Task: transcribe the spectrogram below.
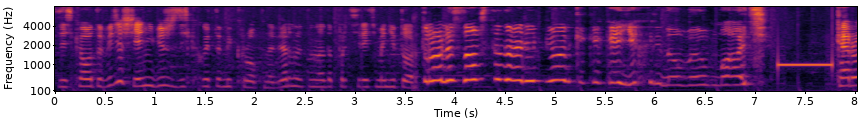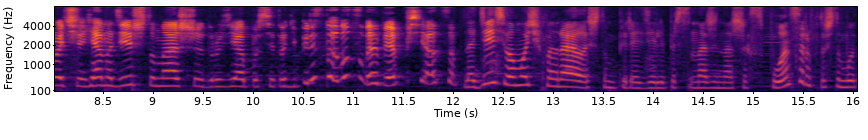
здесь кого-то видишь? Я не вижу здесь какой-то микроб. Наверное, это надо протереть монитор. Тролли собственного ребенка, какая я хреновая мать. Короче, я надеюсь, что наши друзья после этого не перестанут с нами общаться. Надеюсь, вам очень понравилось, что мы переодели персонажей наших спонсоров, потому что мы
